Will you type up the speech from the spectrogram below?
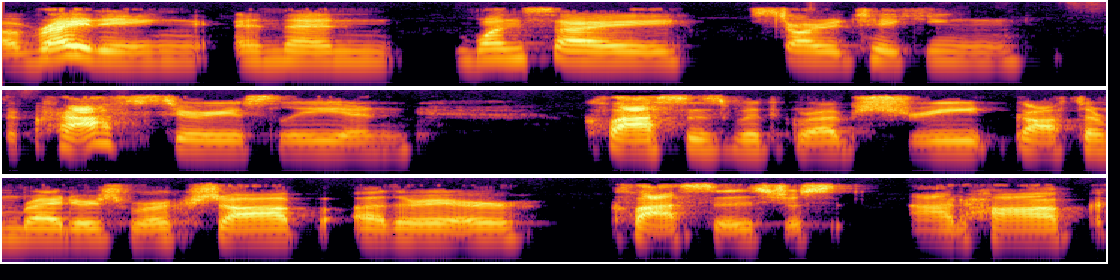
uh, writing. And then once I started taking the craft seriously and classes with Grub Street, Gotham Writers Workshop, other classes just ad hoc,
